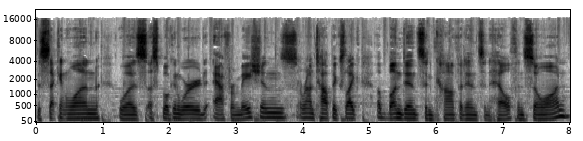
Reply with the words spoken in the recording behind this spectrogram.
The second one was a spoken word affirmations around topics like abundance and confidence and health and so on.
